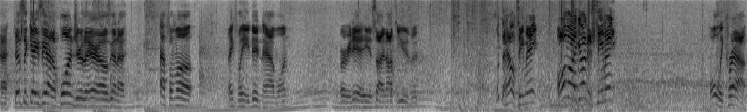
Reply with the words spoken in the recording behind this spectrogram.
Uh, just in case he had a plunger there, I was gonna F him up. Thankfully he didn't have one. Or if he did, he decided not to use it. What the hell, teammate? Oh my goodness, teammate! Holy crap.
